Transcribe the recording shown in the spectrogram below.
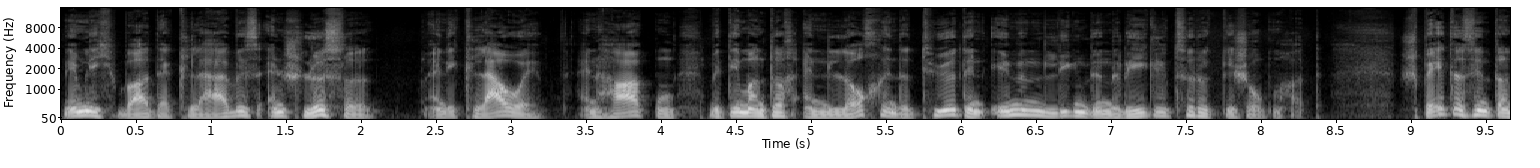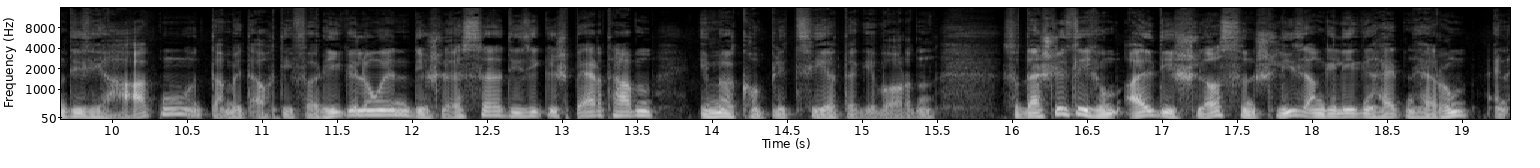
nämlich war der clavis ein Schlüssel, eine Klaue, ein Haken, mit dem man durch ein Loch in der Tür den innen liegenden Riegel zurückgeschoben hat. Später sind dann diese Haken und damit auch die Verriegelungen, die Schlösser, die sie gesperrt haben, immer komplizierter geworden, sodass schließlich um all die Schloss- und Schließangelegenheiten herum ein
